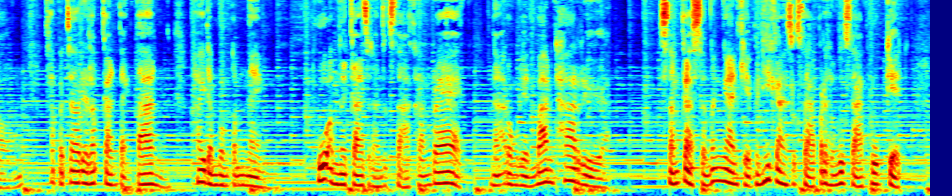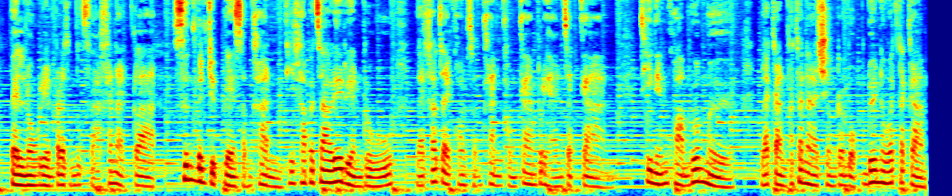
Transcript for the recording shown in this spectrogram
2562 ข้าพเจ้าได้รับการแต่งตั้ง ให้ดำรงตำแหน่ง ผู้อำนวยการสถานศึกษาครั้งแรก ณ โรงเรียนบ้านท่าเรือ สังกัดสำนักงานเขตพื้นที่การศึกษาประถมศึกษาภูเก็ต เป็นโรงเรียนประถมศึกษาขนาดกลาง ซึ่งเป็นจุดเปลี่ยนสำคัญที่ข้าพเจ้าได้เรียนรู้ และเข้าใจความสำคัญของการบริหารจัดการ ที่เน้นความร่วมมือ และการพัฒนาเชิงระบบด้วยนวัตกรรม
